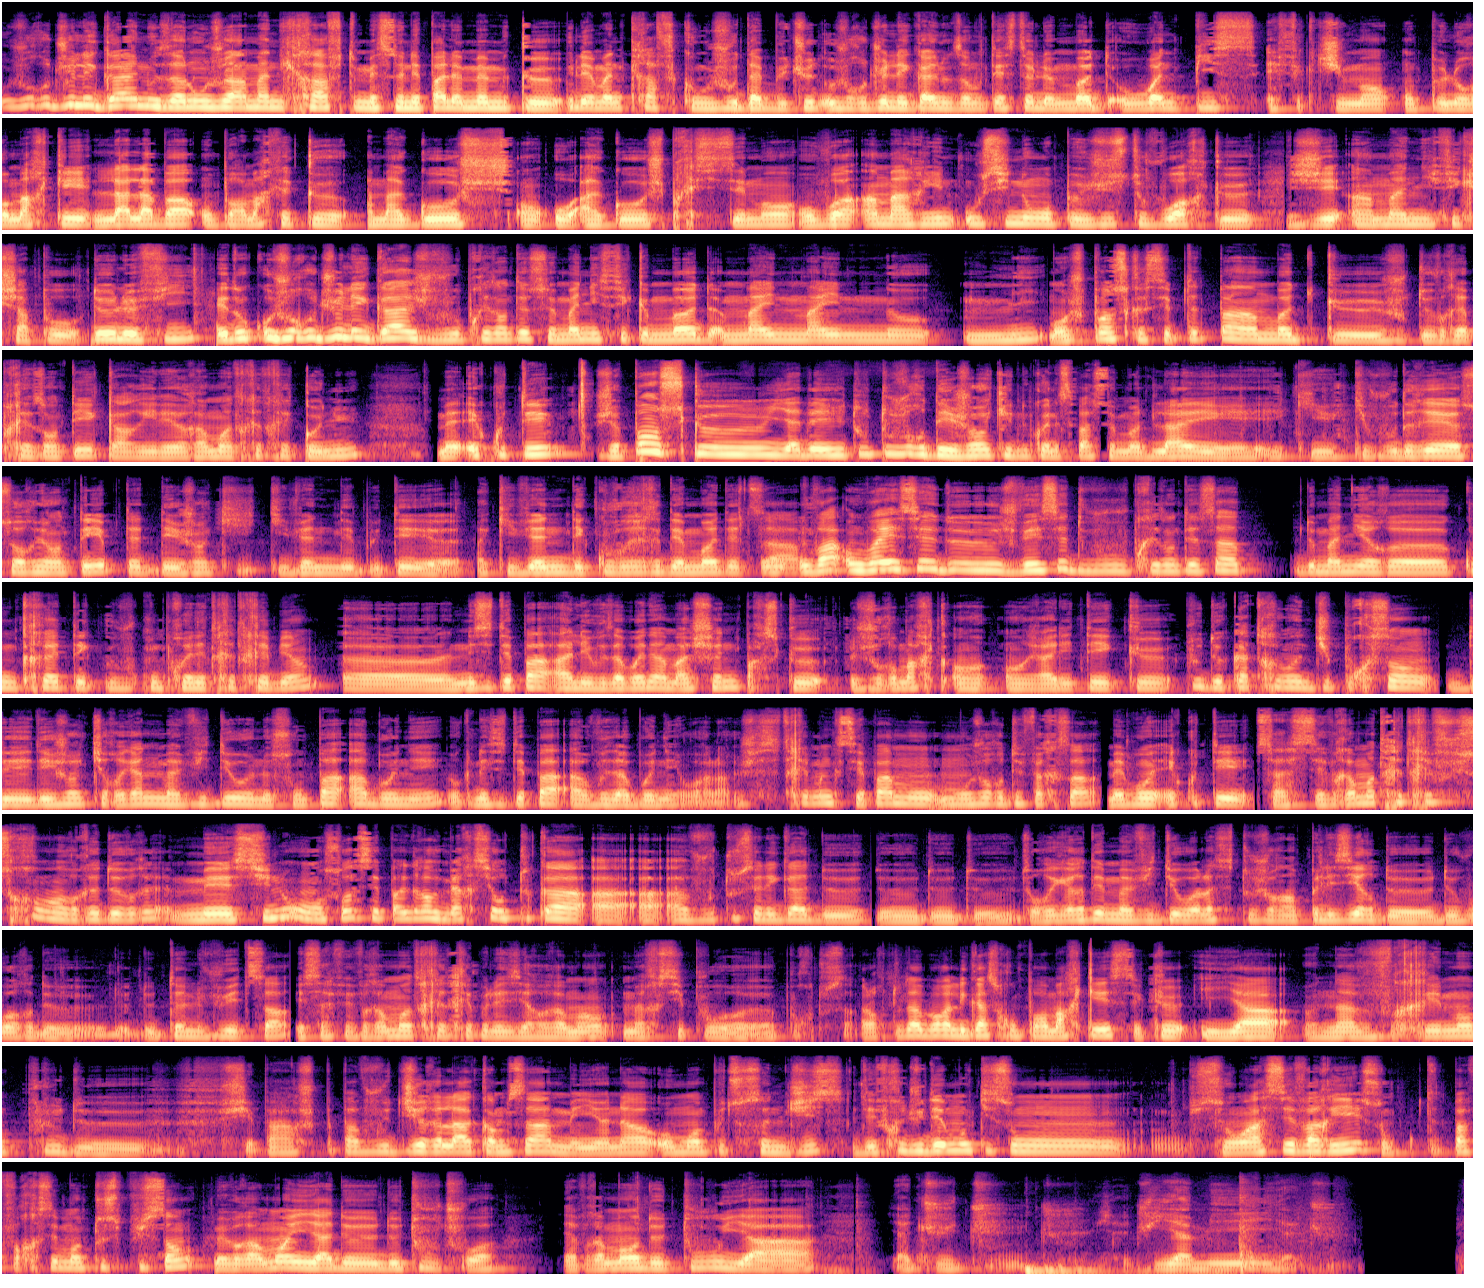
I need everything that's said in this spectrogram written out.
Aujourd'hui les gars, nous allons jouer à Minecraft, mais ce n'est pas le même que les Minecraft qu'on joue d'habitude. Aujourd'hui les gars, nous allons tester le mode One Piece. Effectivement, on peut le remarquer là là-bas. On peut remarquer que à ma gauche, en haut à gauche précisément, on voit un marine. Ou sinon, on peut juste voir que j'ai un magnifique chapeau de Luffy. Et donc aujourd'hui les gars, je vais vous présenter ce magnifique mode Mine Mine no. Bon, je pense que c'est peut-être pas un mode que je devrais présenter car il est vraiment très très connu. Mais écoutez, je pense qu'il y a toujours des gens qui ne connaissent pas ce mode là et qui voudraient s'orienter peut-être des gens qui, viennent débuter, euh, qui viennent découvrir des modes et tout ça. On va, on va essayer de, je vais essayer de vous présenter ça de manière euh, concrète et que vous comprenez très très bien. Euh, n'hésitez pas à aller vous abonner à ma chaîne parce que je remarque en, réalité que plus de 90% des, gens qui regardent ma vidéo ne sont pas abonnés. Donc n'hésitez pas à vous abonner. Voilà, je sais très bien que c'est pas mon, genre de faire ça. Mais bon, écoutez, ça c'est vraiment très très frustrant en vrai de vrai. Mais sinon, en soi, c'est pas grave. Merci en tout cas à, vous tous les gars de, de, de, de, regarder ma vidéo. Voilà, c'est toujours un plaisir de, voir de, telles vues et de ça. Et ça fait vraiment très très plaisir. Vraiment, merci pour, euh, pour tout ça. Alors tout d'abord, les gars, ce qu'on peut remarquer, c'est qu'il y a, on a vraiment plus de... Je sais pas, je peux pas vous dire là comme ça, mais il y en a au moins plus de 70. Des fruits du démon qui sont, sont assez variés, sont peut-être pas forcément tous puissants, mais vraiment il y a de, tout, tu vois. Il y a vraiment de tout, il y a, il y a du, du, du, y a du yami, il y a du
